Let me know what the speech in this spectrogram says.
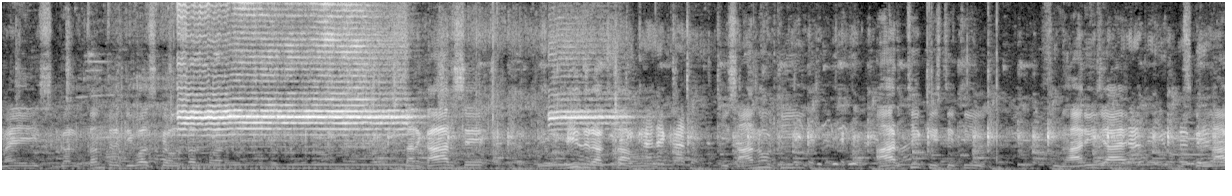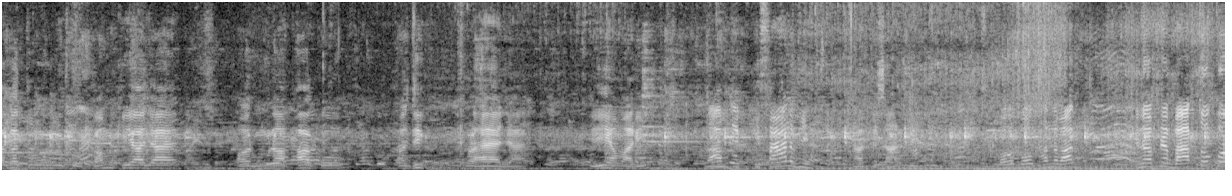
मैं इस गणतंत्र दिवस के अवसर पर सरकार से उम्मीद रखता हूँ किसानों की आर्थिक स्थिति सुधारी जाए उसके लागत मूल्य को कम किया जाए और मुनाफा को अधिक बढ़ाया जाए। यही हमारी आप एक किसान भी हैं। हाँ किसान भी हैं। बहुत बहुत धन्यवाद। इन्होंने अपने बातों को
